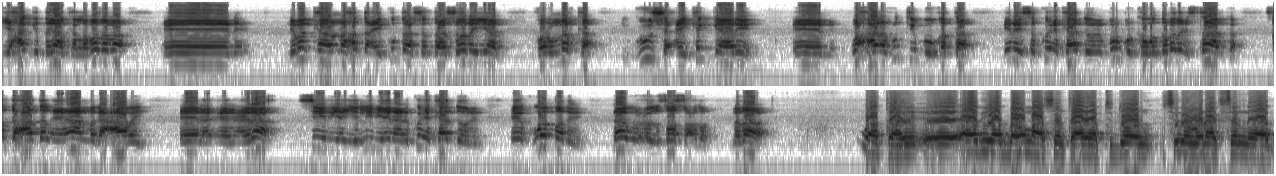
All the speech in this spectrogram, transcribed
iyo xaggii dagaalka labadaba. Nimankaanuna hadda ay ku daashodaashoonayaan horumarka guusha ay ka gaareen. Waxaana runtii muuqata inaysan ku ekaan doonin burburka waddamada islaamka. Saddexdaa dal ee aan magacaabay ciraaq syriya iyo libiya inaana ku ekaan doonin ee kuwa badani dhaawacoodu soo socdo. Nadaara. Waa tahay aada iyo aad baa umahadsan tahay abtidoon sida wanaagsan aad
